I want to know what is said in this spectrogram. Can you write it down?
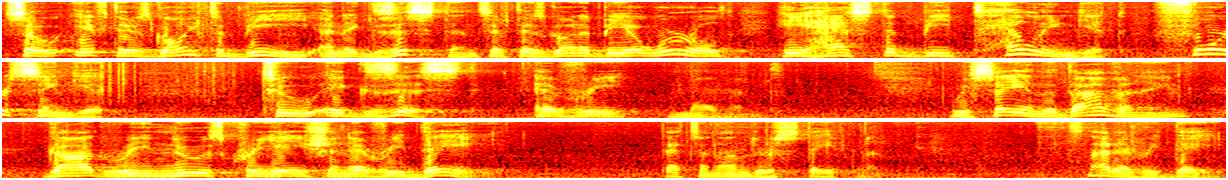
So if there's going to be an existence, if there's going to be a world, he has to be telling it, forcing it to exist every moment. We say in the davening, God renews creation every day. That's an understatement. It's not every day,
